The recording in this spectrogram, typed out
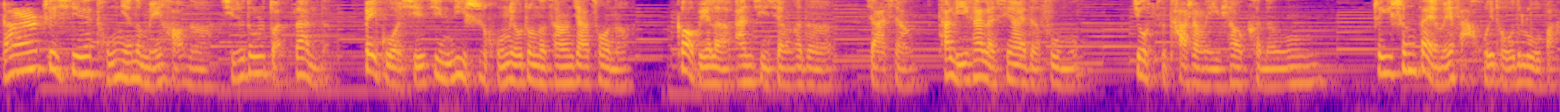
然而这些童年的美好呢，其实都是短暂的。被裹挟进历史洪流中的仓央嘉措呢？告别了安静祥和的家乡，他离开了心爱的父母，就此踏上了一条可能这一生再也没法回头的路吧。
